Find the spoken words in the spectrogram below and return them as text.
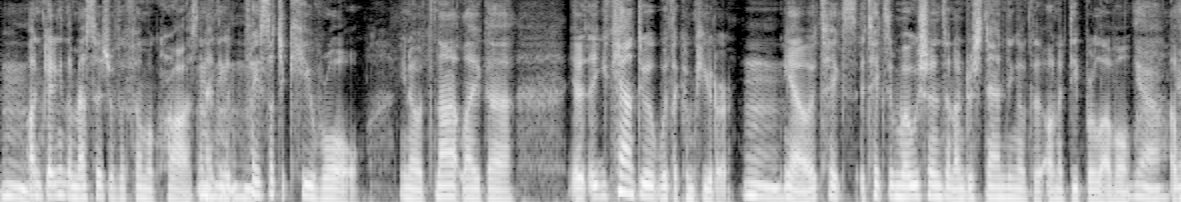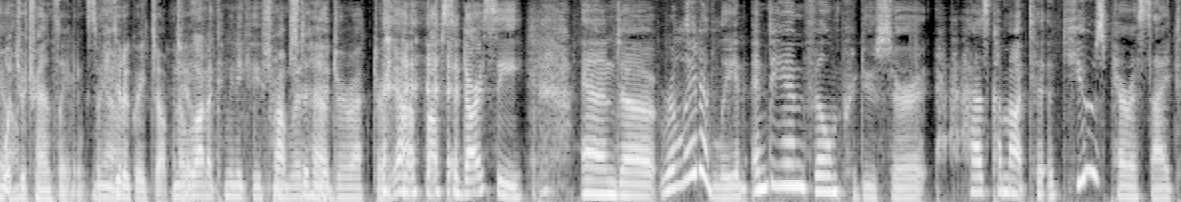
mm. on getting the message of the film across, and mm-hmm, I think it mm-hmm. plays such a key role. You know, it's not like a it, you can't do it with a computer. Mm. You know, it takes it takes emotions and understanding of the on a deeper level yeah, of yeah. what you're translating. So yeah. he did a great job and too. a lot of communication props with to him. the director. Yeah, props to Darcy. And uh, relatedly, an Indian film producer has come out to accuse Parasite,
